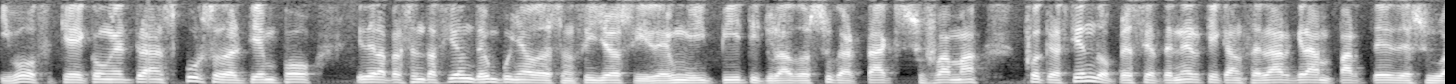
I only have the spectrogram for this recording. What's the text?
y voz, que con el transcurso del tiempo y de la presentación de un puñado de sencillos y de un EP titulado Sugar Tax, su fama fue creciendo pese a tener que cancelar gran parte de, su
